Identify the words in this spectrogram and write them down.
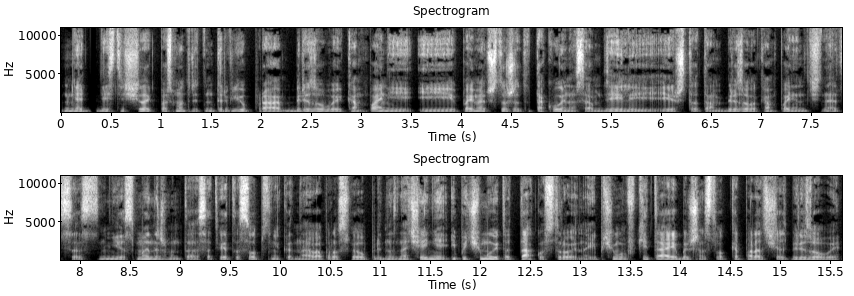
у меня 10 тысяч человек посмотрит интервью про бирюзовые компании и поймет, что же это такое на самом деле, и что там бирюзовая компания начинается с, не с менеджмента, а с ответа собственника на вопрос своего предназначения, и почему это так устроено, и почему в Китае большинство корпораций сейчас бирюзовые,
